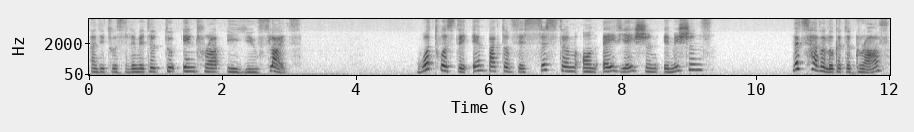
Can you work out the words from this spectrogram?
and it was limited to intra-EU flights. What was the impact of this system on aviation emissions? Let's have a look at a graph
